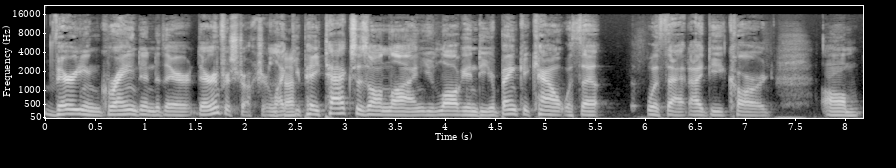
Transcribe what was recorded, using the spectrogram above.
very ingrained into their their infrastructure. Like you pay taxes online, you log into your bank account with that with that ID card. Um,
